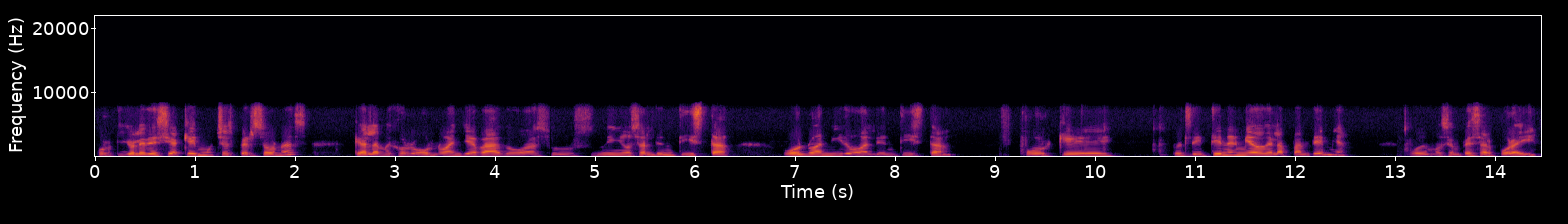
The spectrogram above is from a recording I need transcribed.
porque yo le decía que hay muchas personas que a lo mejor o no han llevado a sus niños al dentista o no han ido al dentista porque pues, tienen miedo de la pandemia. Podemos empezar por ahí.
